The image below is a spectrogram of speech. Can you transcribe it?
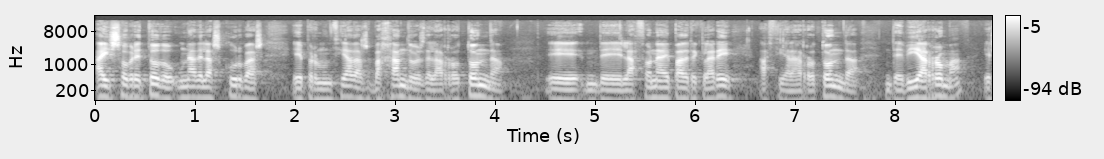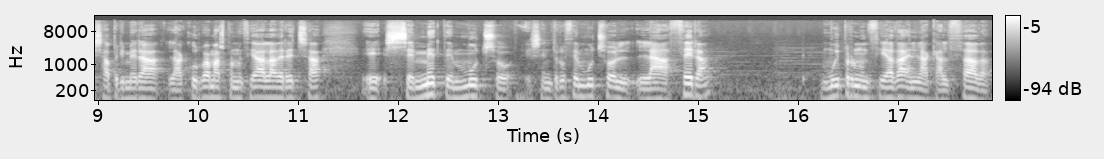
Hay sobre todo una de las curvas eh, pronunciadas bajando desde la rotonda eh, de la zona de Padre Claré hacia la rotonda de Vía Roma, esa primera, la curva más pronunciada a la derecha, eh, se mete mucho, se introduce mucho la acera muy pronunciada en la calzada.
